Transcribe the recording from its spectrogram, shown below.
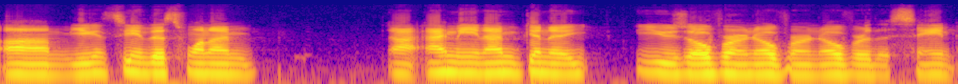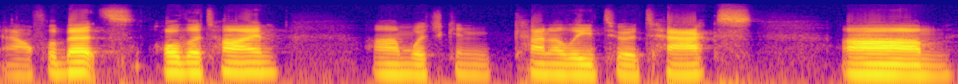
Um, you can see in this one, I'm, I mean, I'm going to use over and over and over the same alphabets all the time, um, which can kind of lead to attacks. Um,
